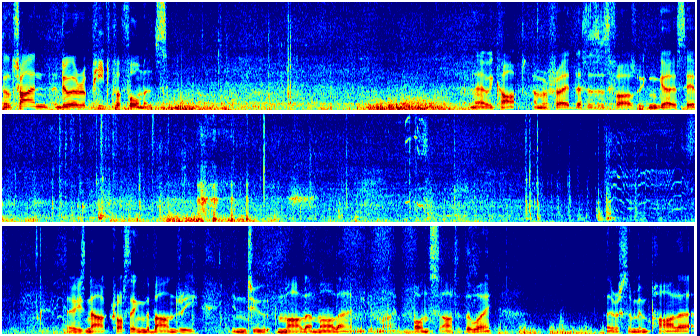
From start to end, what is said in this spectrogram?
We'll try and do a repeat performance. No, we can't. I'm afraid this is as far as we can go, Seb. so he's now crossing the boundary into Mala Mala. Let me get my bonce out of the way. There are some impala.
